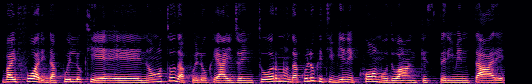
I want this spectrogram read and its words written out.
vai fuori da quello che è noto, da quello che hai già intorno, da quello che ti viene comodo anche sperimentare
